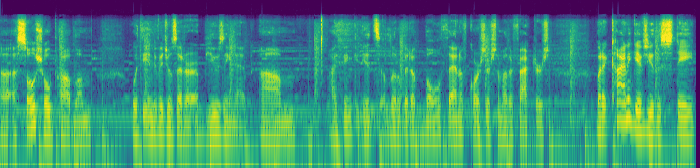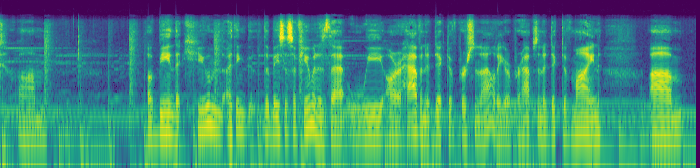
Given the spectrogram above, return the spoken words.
uh, a social problem with the individuals that are abusing it? Um, I think it's a little bit of both, and of course, there's some other factors, but it kind of gives you the state. Um, of being that human i think the basis of human is that we are have an addictive personality or perhaps an addictive mind. Um,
